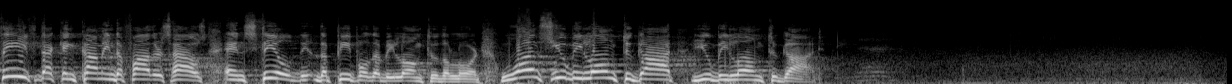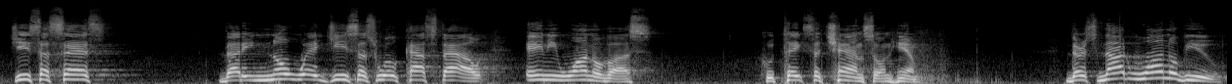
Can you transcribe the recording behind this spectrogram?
thief that can come in the Father's house and steal the, the people that belong to the Lord. Once you belong to God, you belong to God. Jesus says, that in no way Jesus will cast out any one of us who takes a chance on Him. There's not one of you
